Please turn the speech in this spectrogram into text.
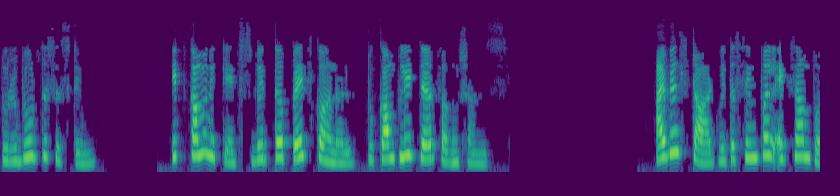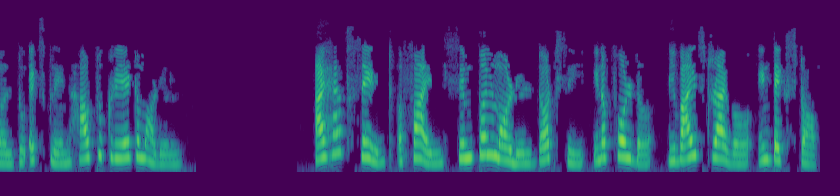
to reboot the system. It communicates with the base kernel to complete their functions. I will start with a simple example to explain how to create a module. I have saved a file simplemodule.c in a folder device driver in desktop.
